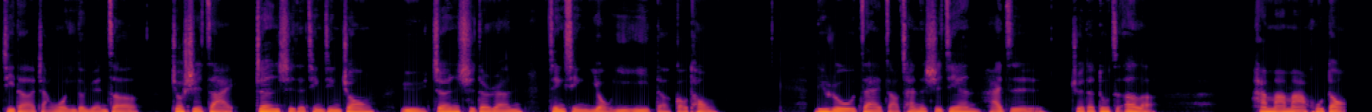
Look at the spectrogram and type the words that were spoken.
记得掌握一个原则，就是在真实的情境中与真实的人进行有意义的沟通。例如，在早餐的时间，孩子觉得肚子饿了，和妈妈互动。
